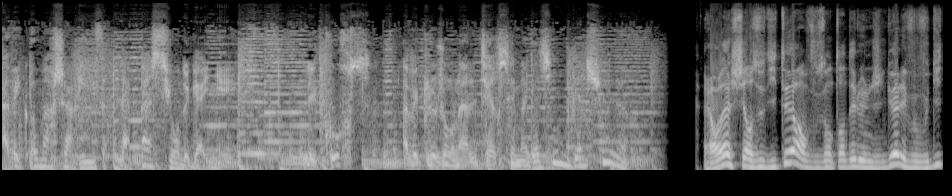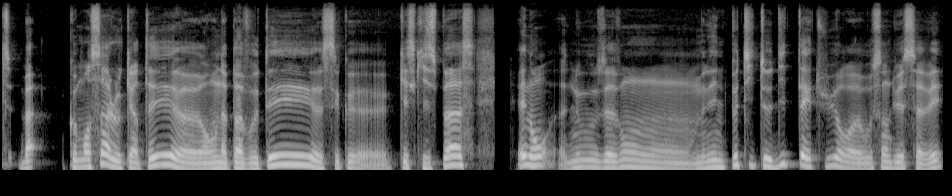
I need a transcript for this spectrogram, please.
avec Omar Sharif, la passion de gagner. Les courses, avec le journal TRC Magazine, bien sûr. Alors là, chers auditeurs, vous entendez le jingle et vous vous dites, bah, comment ça, le quintet, euh, on n'a pas voté, euh, c'est que, qu'est-ce qui se passe? Et non, nous avons mené une petite dictature euh, au sein du SAV.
